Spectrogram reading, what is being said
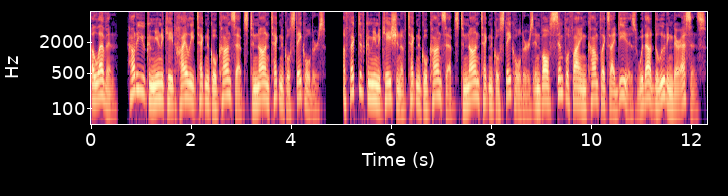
11. How do you communicate highly technical concepts to non technical stakeholders? Effective communication of technical concepts to non technical stakeholders involves simplifying complex ideas without diluting their essence.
